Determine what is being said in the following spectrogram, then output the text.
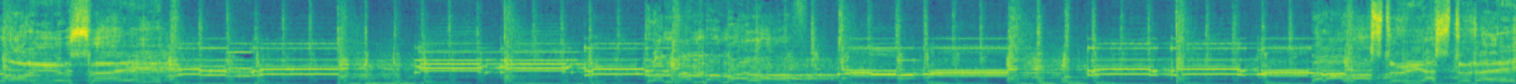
What do you say? Remember my love. Well, I lost her yesterday.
